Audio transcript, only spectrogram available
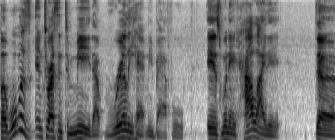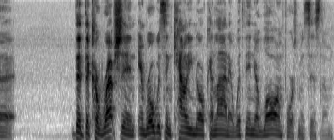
But what was interesting to me that really had me baffled is when they highlighted the the the corruption in Robeson County, North Carolina, within their law enforcement system.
